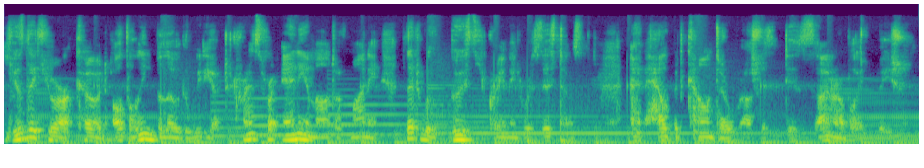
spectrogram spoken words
Use the QR code or the link below the video to transfer any amount of money that will boost Ukrainian resistance and help it counter Russia's dishonorable invasion.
